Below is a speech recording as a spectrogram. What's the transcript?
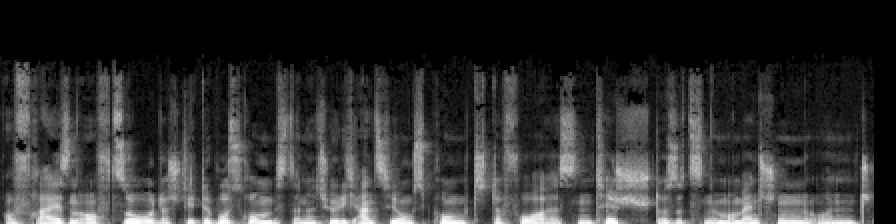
auf Reisen oft so, da steht der Bus rum, ist dann natürlich Anziehungspunkt, davor ist ein Tisch, da sitzen immer Menschen und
